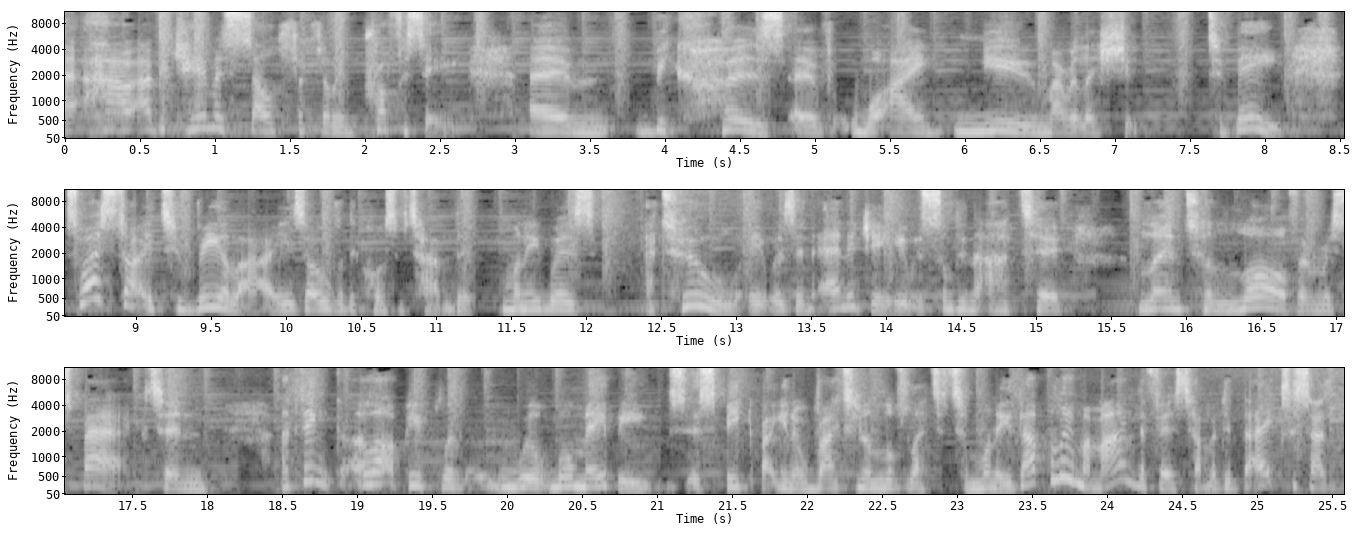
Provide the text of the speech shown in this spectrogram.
Uh, how I became a self fulfilling prophecy um, because of what I knew my relationship to be. So I started to realize over the course of time that money was a tool, it was an energy, it was something that I had to learn to love and respect. And I think a lot of people will, will maybe speak about, you know, writing a love letter to money. That blew my mind the first time I did that exercise.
